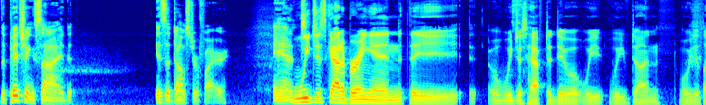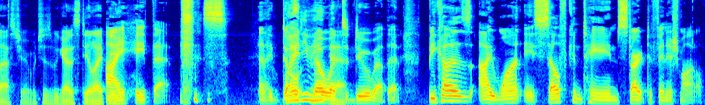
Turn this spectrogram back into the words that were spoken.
the pitching side is a dumpster fire. And we just got to bring in the. We just have to do what we we've done, what we did last year, which is we got to steal IP. I hate that. and I don't do know what to do about that. Because I want a self contained start to finish model.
